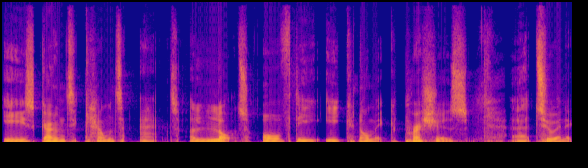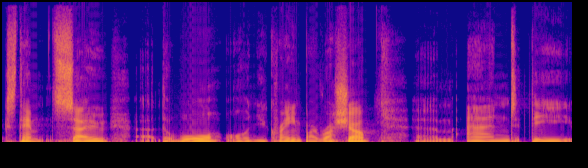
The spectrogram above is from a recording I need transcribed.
is going to counteract a lot of the economic pressures uh, to an extent. So, uh, the war on Ukraine by Russia. Um, and the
